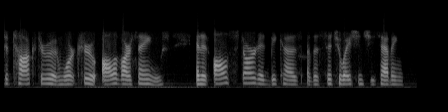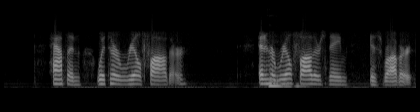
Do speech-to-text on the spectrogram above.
to talk through and work through all of our things. And it all started because of a situation she's having happen with her real father. And her Mm. real father's name is Robert.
